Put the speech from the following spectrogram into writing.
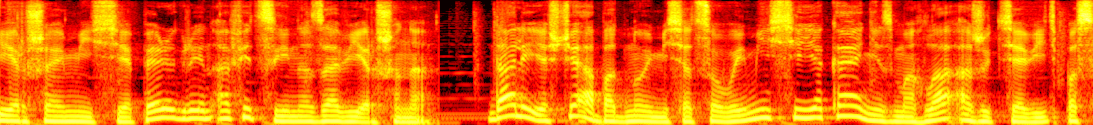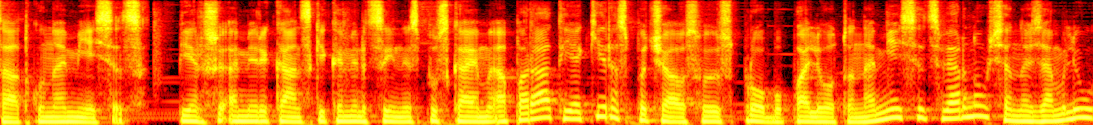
Першая місія Перегрин афіцыйна завершана. Далей яшчэ аб адной месяцовай місіі, якая не змагла ажыццявіць пасадку на месяц. Першы амерыканскі камерцыйны спускаемы апарат, які распачаў сваю спробу палёту на месяц, вярнуўся на зямлю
